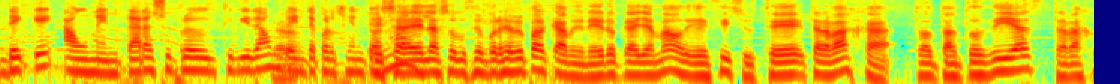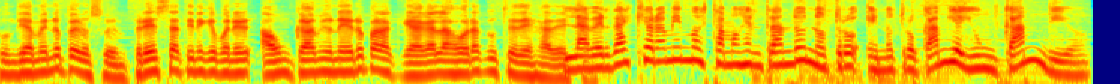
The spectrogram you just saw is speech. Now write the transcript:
de que aumentara su productividad un Claro. 20% Esa es la solución, por ejemplo, para el camionero que ha llamado. Es decir, si usted trabaja to- tantos días, trabaja un día menos, pero su empresa tiene que poner a un camionero para que haga las horas que usted deja de La verdad es que ahora mismo estamos entrando en otro, en otro cambio, hay un cambio.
